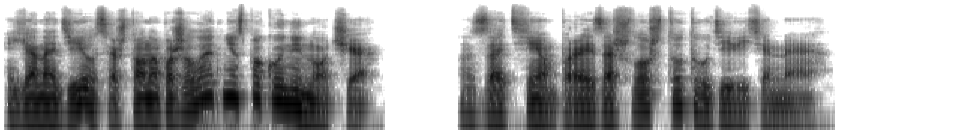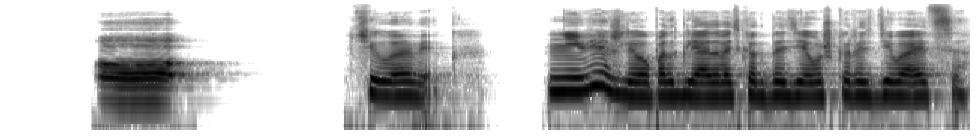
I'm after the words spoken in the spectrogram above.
Я надеялся, что она пожелает мне спокойной ночи. Затем произошло что-то удивительное. А... Человек. Невежливо подглядывать, когда девушка раздевается.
